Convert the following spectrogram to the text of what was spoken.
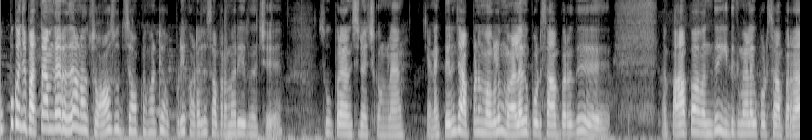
உப்பு கொஞ்சம் பத்தாம தான் இருந்தது. ஆனால் சாஸ் ஊற்றி சாப்பிட்டங்காட்டி அப்படியே கடலில் சாப்பிட்ற மாதிரி இருந்துச்சு. சூப்பராக இருந்துச்சுன்னு வச்சுக்கோங்களேன். எனக்கு தெரிஞ்ச அப்பனும் மகளும் மிளகு போட்டு சாப்பிட்றது பாப்பா வந்து இதுக்கு மிளகு போட்டு சாப்பிட்றா.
